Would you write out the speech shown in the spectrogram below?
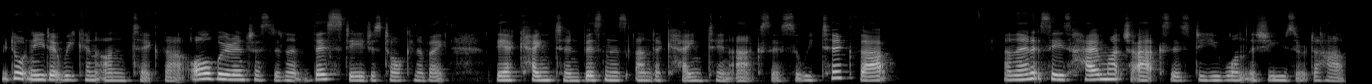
We don't need it, we can untick that. All we're interested in at this stage is talking about the accounting, business and accounting access. So we tick that and then it says how much access do you want this user to have.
